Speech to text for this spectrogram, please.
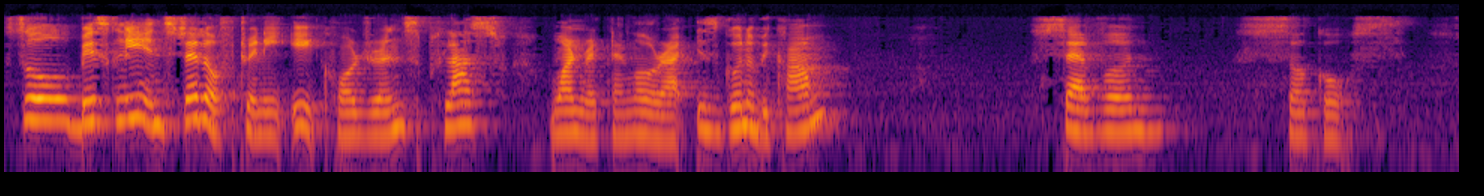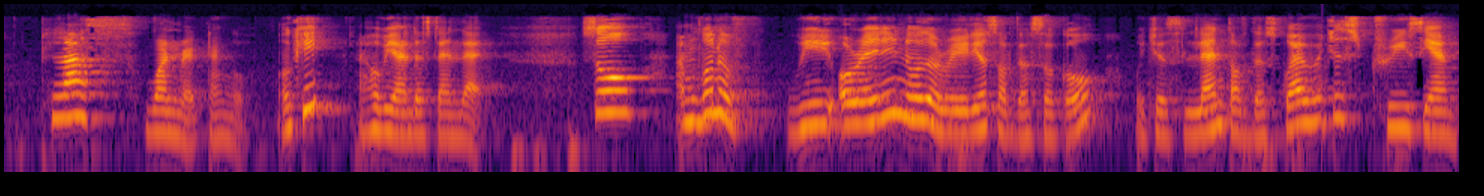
so basically instead of 28 quadrants plus one rectangle, right, is going to become seven circles plus one rectangle. Okay, I hope you understand that. So I'm going to, we already know the radius of the circle, which is length of the square, which is 3 cm.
